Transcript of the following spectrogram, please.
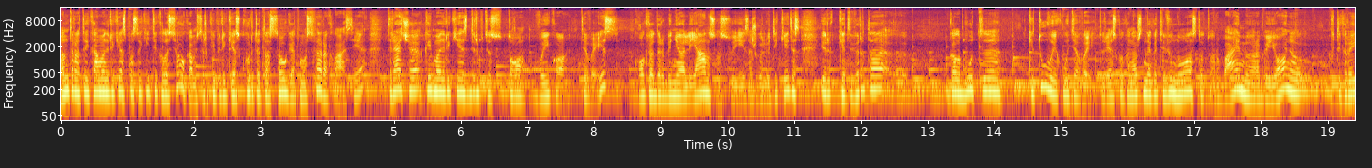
Antra, tai ką man reikės pasakyti klasiokams ir kaip reikės kurti tą saugią atmosferą klasėje. Trečia, kaip man reikės dirbti su to vaiko tėvais, kokio darbinio alijanso su jais aš galiu tikėtis. Ir ketvirta, galbūt kitų vaikų tėvai turės kokią nors negatyvių nuostatų ar baimių ar abejonių, tikrai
